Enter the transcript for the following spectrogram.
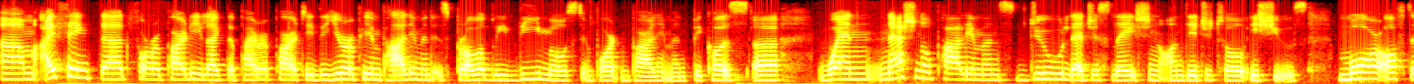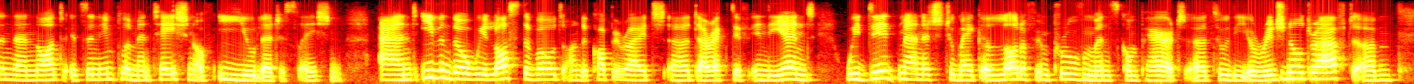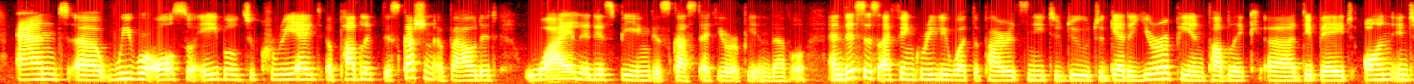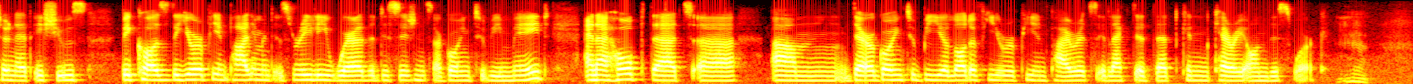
Um, I think that for a party like the Pirate Party, the European Parliament is probably the most important parliament because uh, when national parliaments do legislation on digital issues, more often than not, it's an implementation of EU legislation. And even though we lost the vote on the copyright uh, directive in the end, we did manage to make a lot of improvements compared uh, to the original draft. Um, and uh, we were also able to create a public discussion about it while it is being discussed at European level. And this is, I think, really what the pirates need to do to get a European public uh, debate on internet issues because the European Parliament is really where the decisions are going to be made. And I hope that uh, um, there are going to be a lot of European pirates elected that can carry on this work. Yeah.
